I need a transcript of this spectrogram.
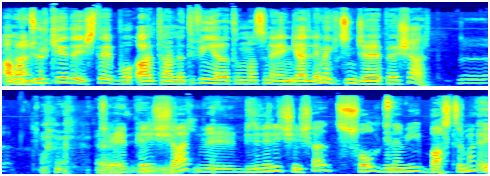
Ama Yani- Türkiye'de işte bu alternatifin yaratılmasını engellemek için CHP şart. CHP şart, e, birileri için şart, sol dinamiği bastırmak E için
